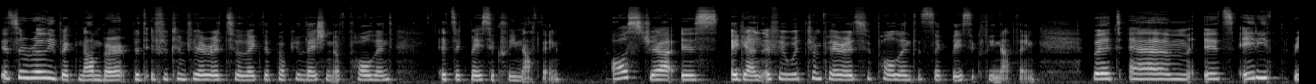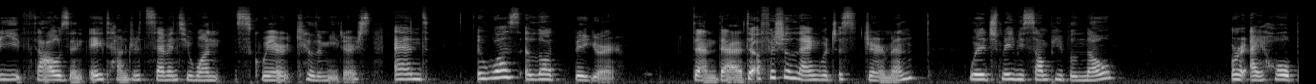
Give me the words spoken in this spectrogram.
it's a really big number, but if you compare it to like the population of Poland, it's like basically nothing. Austria is, again, if you would compare it to Poland, it's like basically nothing. But um, it's 83,871 square kilometers. And it was a lot bigger than that. The official language is German, which maybe some people know, or I hope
